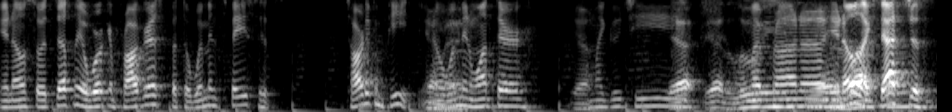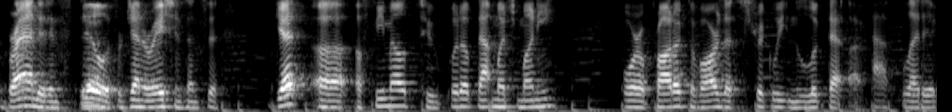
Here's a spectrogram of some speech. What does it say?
you know so it's definitely a work in progress but the women's space it's it's hard to compete you Yeah, know man. women want their Yeah. oh my gucci Yeah, yeah, the oh my Louis, Prada, yeah, you know like that's just branded and still Yeah. for generations and to get a, a female to put up that much money for a product of ours that's strictly looked at uh, athletic,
